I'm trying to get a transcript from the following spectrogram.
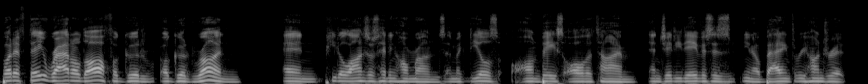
But if they rattled off a good a good run, and Pete Alonso's hitting home runs, and McNeil's on base all the time, and JD Davis is you know batting 300,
